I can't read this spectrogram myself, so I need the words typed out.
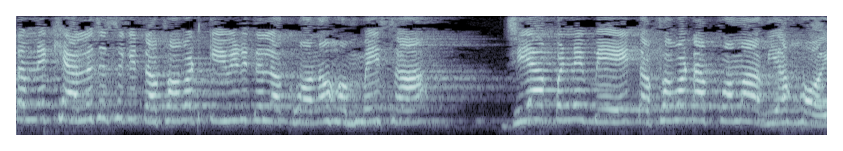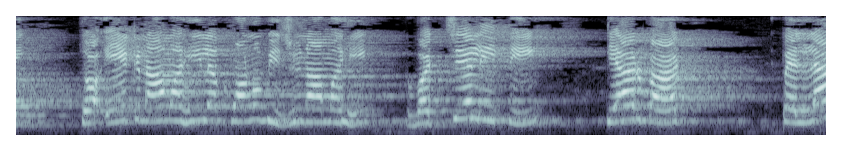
તમને ખ્યાલ જ હશે કે તફાવત કેવી રીતે લખવાનો, હંમેશા જે આપણને બે તફાવત આપવામાં આવ્યા હોય, તો એક નામ અહીં લખવાનું, બીજું નામ અહીં. વચ્ચે લીટી, ત્યારબાદ પહેલા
